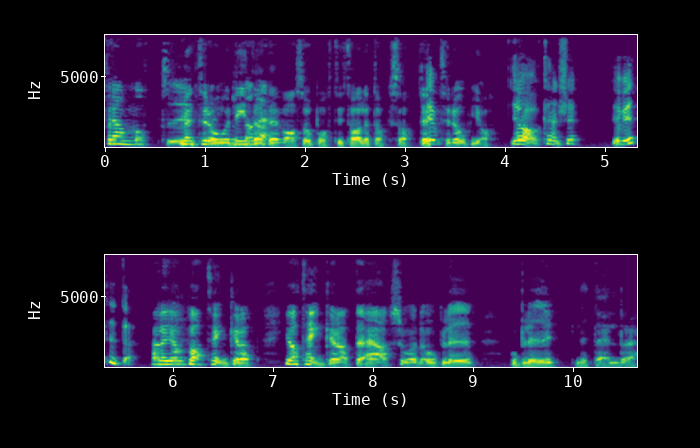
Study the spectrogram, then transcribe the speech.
framåt eh, Men tror ni inte att det var så på 80-talet också? Det Ja. tror jag. Ja, kanske. Jag vet inte. Eller jag bara tänker att, jag tänker att det är så att bli, att bli lite äldre.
